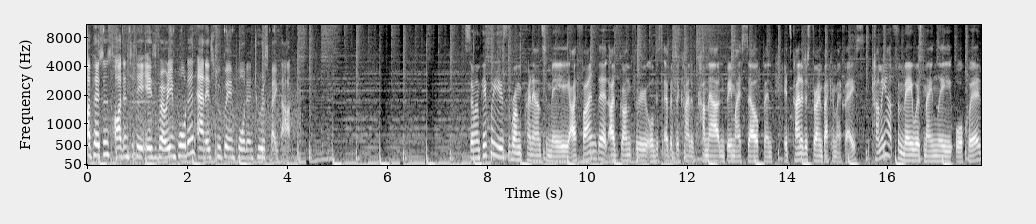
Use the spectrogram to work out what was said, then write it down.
A person's identity is very important and it's super important to respect that. So when people use the wrong pronoun to me, I find that I've gone through all this effort to kind of come out and be myself and it's kind of just thrown back in my face. Coming out for me was mainly awkward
